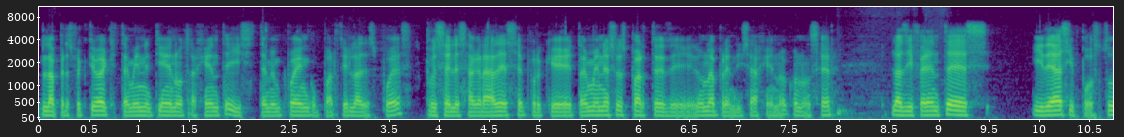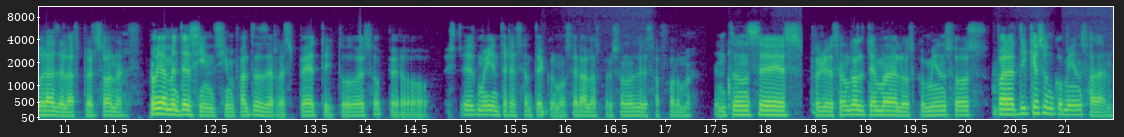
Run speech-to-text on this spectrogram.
la perspectiva que también tienen otra gente y si también pueden compartirla después, pues se les agradece porque también eso es parte de, un aprendizaje, ¿no? Conocer las diferentes ideas y posturas de las personas. Obviamente sin, sin faltas de respeto y todo eso, pero es muy interesante conocer a las personas de esa forma. Entonces, regresando al tema de los comienzos, ¿para ti qué es un comienzo, Adán?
